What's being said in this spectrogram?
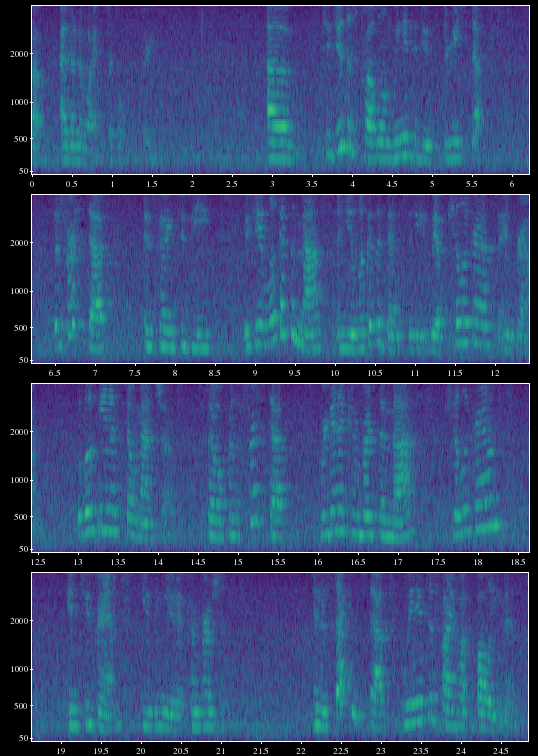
Oh, I don't know why I circled the three. Um, to do this problem, we need to do three steps. The first step is going to be, if you look at the mass and you look at the density, we have kilograms and grams. Well, those units don't match up. So for the first step, we're going to convert the mass, kilograms, into grams using unit conversions. In the second step, we need to find what volume is.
